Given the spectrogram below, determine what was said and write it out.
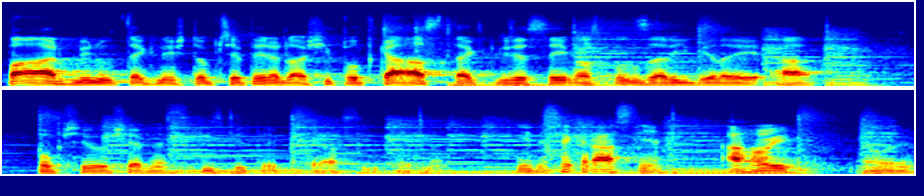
pár minutek, než to přepne na další podcast, takže se jim aspoň zalíbili a popřeju všem hezký zbytek krásný dne. Mějte se krásně. Ahoj. Ahoj.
